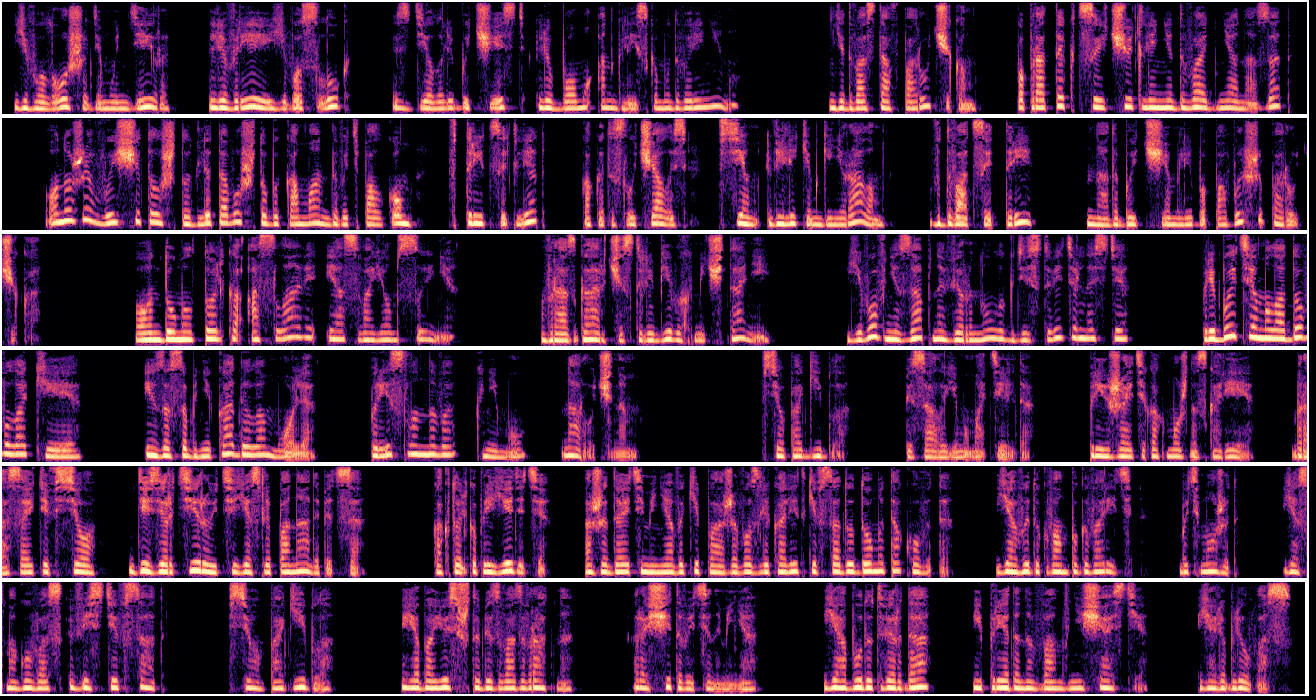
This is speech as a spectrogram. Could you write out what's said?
Его лошади, мундиры, ливреи его слуг сделали бы честь любому английскому дворянину. Едва став поручиком, по протекции чуть ли не два дня назад, он уже высчитал, что для того, чтобы командовать полком в 30 лет, как это случалось всем великим генералам, в 23 надо быть чем-либо повыше поручика. Он думал только о славе и о своем сыне. В разгар честолюбивых мечтаний его внезапно вернуло к действительности прибытие молодого лакея из особняка де Ламоля, присланного к нему нарочным. «Все погибло», — писала ему Матильда. «Приезжайте как можно скорее, бросайте все Дезертируйте, если понадобится. Как только приедете, ожидайте меня в экипаже возле калитки в саду дома такого-то. Я выйду к вам поговорить. Быть может, я смогу вас ввести в сад. Все погибло. Я боюсь, что безвозвратно. Рассчитывайте на меня. Я буду тверда и предана вам в несчастье. Я люблю вас.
